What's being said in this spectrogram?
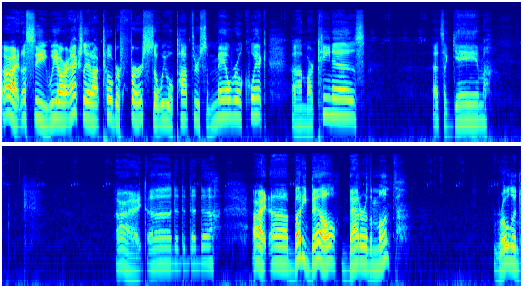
All right, let's see. We are actually at October 1st, so we will pop through some mail real quick. Uh, Martinez, that's a game. All right. Uh, da, da, da. All right. Uh, Buddy Bell, batter of the month. Rowland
